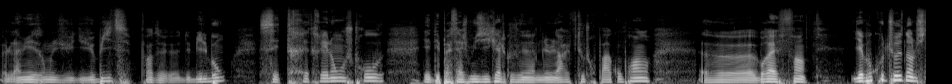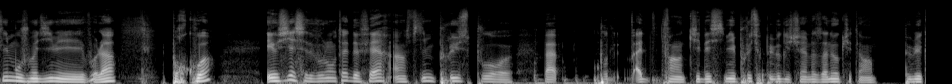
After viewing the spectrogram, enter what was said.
la maison du, du Hobbit, enfin de, Bilbon. C'est très très long, je trouve. Il y a des passages musicaux que je n'arrive toujours pas à comprendre. Euh, bref, il y a beaucoup de choses dans le film où je me dis, mais voilà, pourquoi? Et aussi, il y a cette volonté de faire un film plus pour. euh, bah, à- enfin, qui est destiné plus au public du Seigneur des qui est un public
